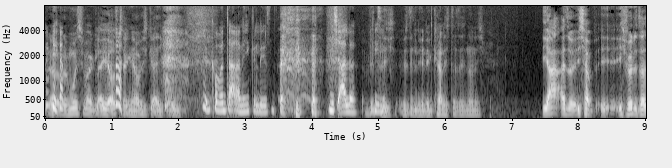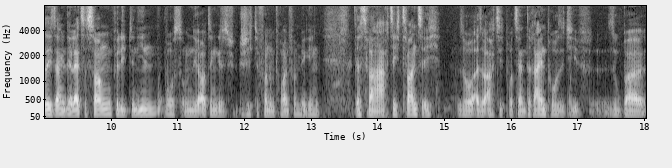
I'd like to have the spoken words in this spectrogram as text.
ja. ja. Da muss ich mal gleich auschecken, habe ich gar nicht gesehen. Die Kommentare nicht gelesen. nicht alle. Viele. Witzig. Nee, den kann ich tatsächlich noch nicht. Ja, also ich habe, ich würde tatsächlich sagen, der letzte Song, Verliebt in ihn, wo es um die Outing-Geschichte von einem Freund von mir ging, das war 80-20. So, also 80 Prozent rein positiv. Super,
